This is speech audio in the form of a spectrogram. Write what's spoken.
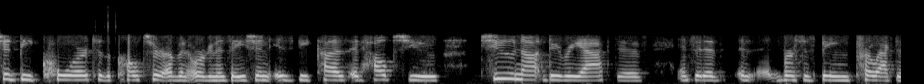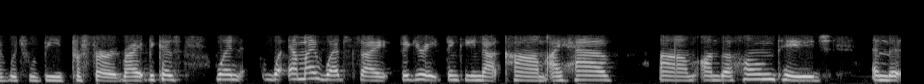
should be core to the culture of an organization is because it helps you to not be reactive instead of versus being proactive, which would be preferred, right? Because when on my website, figure8thinking.com, I have um, on the home page and the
